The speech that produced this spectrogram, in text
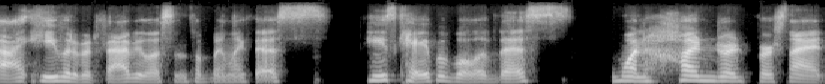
I, he would have been fabulous in something like this. He's capable of this 100%.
